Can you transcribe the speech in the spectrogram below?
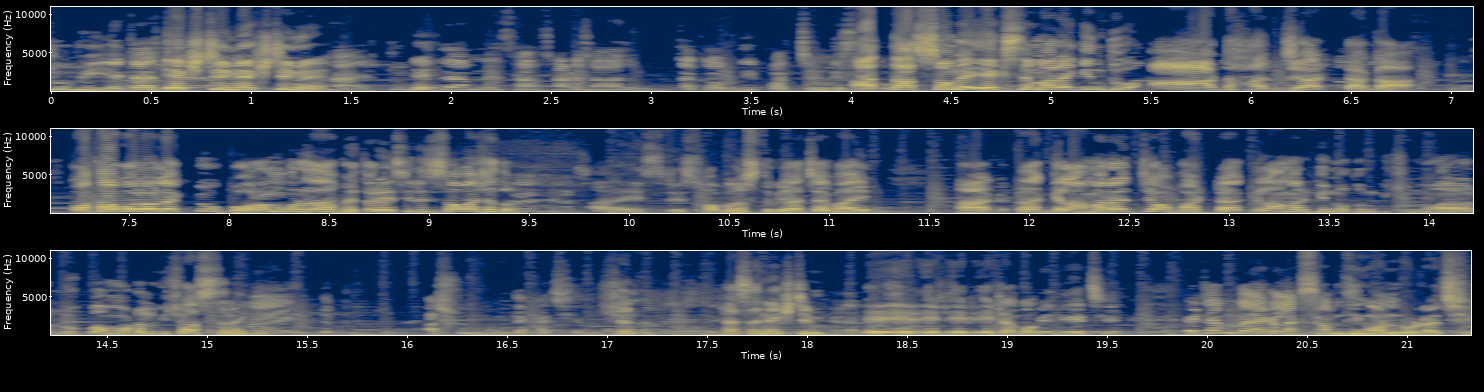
টু ভি এটা এক্সট্রিম এক্সট্রিমে হ্যাঁ টু ভিতে আপনি সাড়ে সাত হাজার টাকা অবধি পাচ্ছেন আর তার সঙ্গে এক্স এম আরে কিন্তু আট হাজার টাকা। কথা বলে হলে একটু গরম করে দাদা ভেতরে এসি সব আছে তো? আর এসি সব কিছু আছে ভাই। আর দাদা গ্লামারের যে অফারটা গ্লামার কি নতুন কিছু লুক বা মডেল কিছু আসছে নাকি? হ্যাঁ। আসুন আমি দেখাচ্ছি হ্যাঁ স্যার নেক্সট টিম এটা কত বেরিয়েছে। এটা আমরা এক লাখ সামথিং অন রোড আছে।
